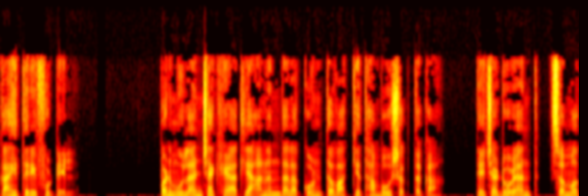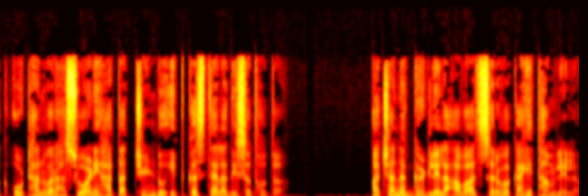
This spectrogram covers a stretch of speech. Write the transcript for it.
काहीतरी फुटेल. पण मुलांच्या खेळातल्या आनंदाला कोणतं वाक्य थांबवू शकतं का? त्याच्या डोळ्यांत चमक ओठांवर हसू आणि हातात चेंडू इतकंच त्याला दिसत होतं. अचानक घडलेला आवाज सर्व काही थांबलेलं.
